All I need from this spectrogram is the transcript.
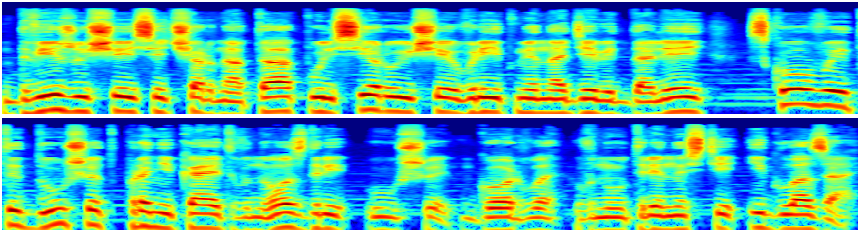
Движущаяся чернота, пульсирующая в ритме на девять долей, сковывает и душит, проникает в ноздри, уши, горло, внутренности и глаза.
